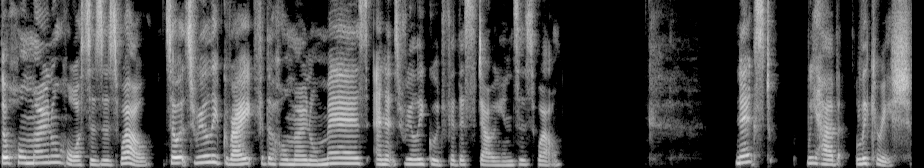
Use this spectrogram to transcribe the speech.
the hormonal horses as well. So it's really great for the hormonal mares and it's really good for the stallions as well. Next, we have licorice.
